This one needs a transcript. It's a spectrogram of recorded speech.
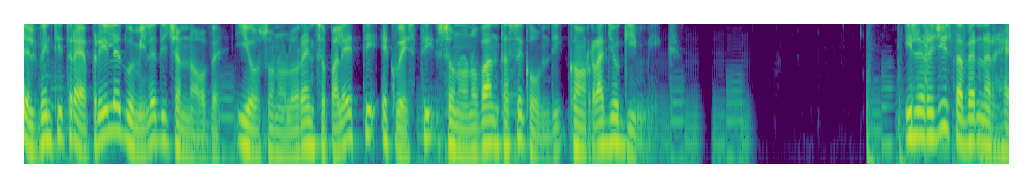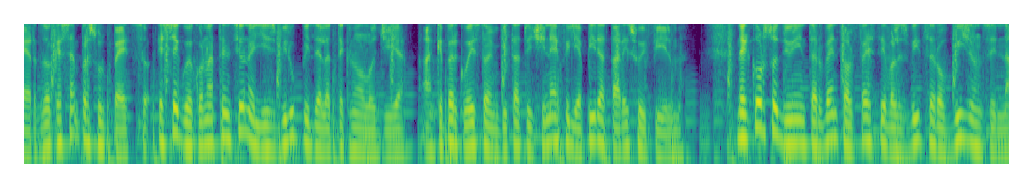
è il 23 aprile 2019. Io sono Lorenzo Paletti e questi sono 90 secondi con Radio Gimmick. Il regista Werner Herzog è sempre sul pezzo e segue con attenzione gli sviluppi della tecnologia, anche per questo ha invitato i cinefili a piratare i suoi film. Nel corso di un intervento al festival svizzero Visions in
